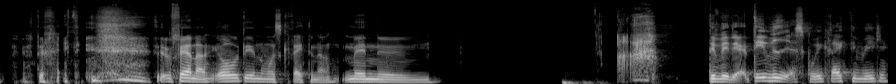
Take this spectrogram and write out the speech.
det er rigtigt. Det er fair nok. Jo, det er måske rigtigt nok. Men øh, ah, det, ved jeg, det ved jeg sgu ikke rigtigt, Mikkel.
